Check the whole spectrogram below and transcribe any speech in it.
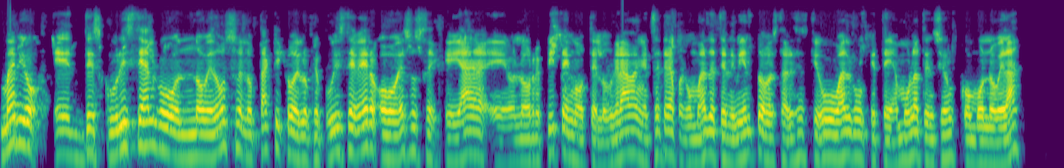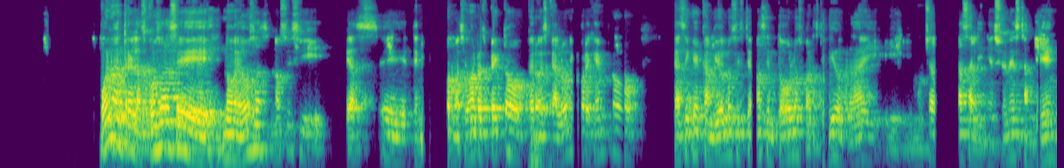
Mario, eh, ¿descubriste algo novedoso en lo táctico de lo que pudiste ver o esos que ya eh, lo repiten o te los graban, etcétera, para con más detenimiento estableces que hubo algo que te llamó la atención como novedad? Bueno, entre las cosas eh, novedosas, no sé si has tenido información al respecto, pero Scaloni, por ejemplo, casi que cambió los sistemas en todos los partidos, ¿verdad? Y, y muchas las alineaciones también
